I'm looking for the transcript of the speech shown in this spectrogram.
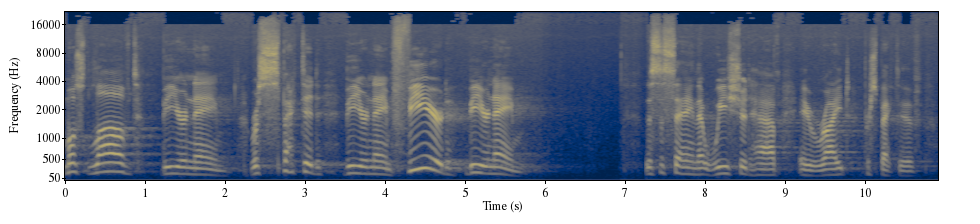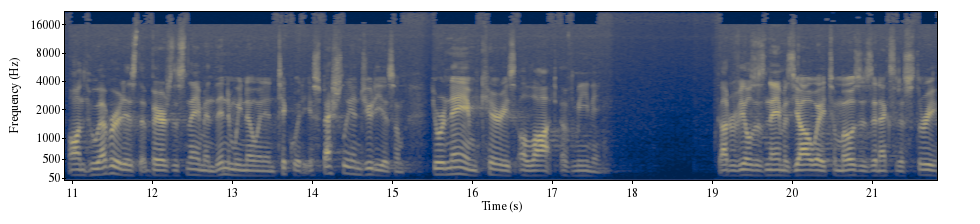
most loved be your name, respected be your name, feared be your name. This is saying that we should have a right perspective on whoever it is that bears this name. And then we know in antiquity, especially in Judaism, your name carries a lot of meaning. God reveals his name as Yahweh to Moses in Exodus 3.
